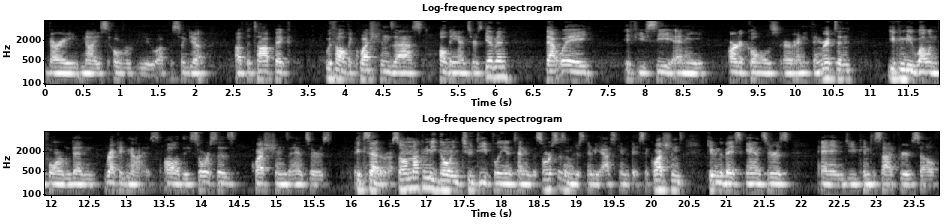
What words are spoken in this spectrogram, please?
very nice overview of the sugya of the topic with all the questions asked, all the answers given. That way, if you see any articles or anything written, you can be well informed and recognize all of these sources, questions, answers, etc. So I'm not going to be going too deeply into any of the sources. I'm just going to be asking the basic questions, giving the basic answers, and you can decide for yourself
